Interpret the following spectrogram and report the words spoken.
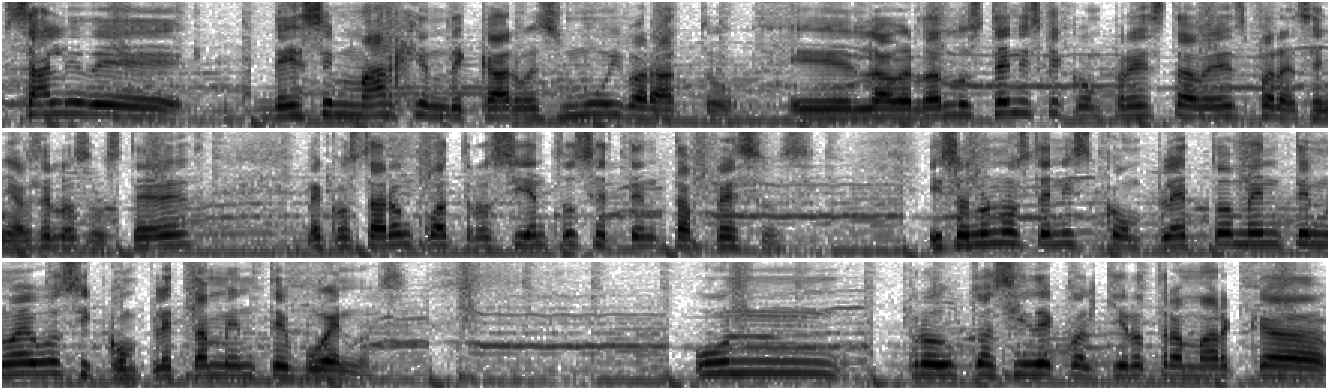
sale de, ese margen de caro, es muy barato. Eh, la verdad los tenis que compré esta vez para enseñárselos a ustedes me costaron 470 pesos. Y son unos tenis completamente nuevos y completamente buenos. Un producto así de cualquier otra marca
